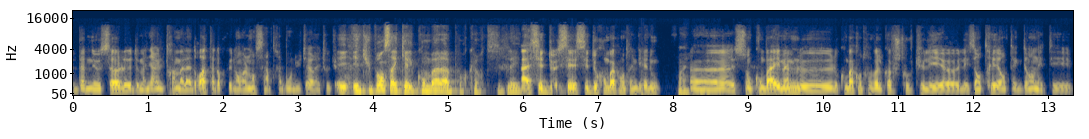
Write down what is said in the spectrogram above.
d'amener au sol de manière ultra maladroite, alors que normalement c'est un très bon lutteur et tout. et, tu penses à quel combat là pour Curtis Blade? Ah, c'est deux, deux, combats contre Ngannou. Euh, son combat et même le, combat contre Volkov, je trouve que les, euh, les entrées en takedown étaient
